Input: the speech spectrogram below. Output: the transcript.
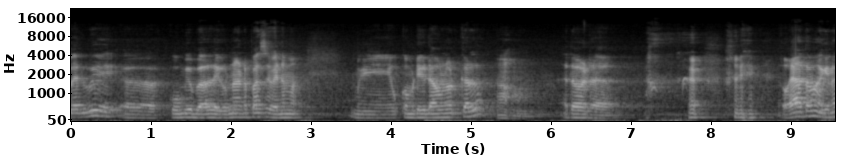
බැලුවේ කෝම්බිය බල්ල ඉවරුණට පස්ස වෙනම මේ ඔක්කොමටික ඩවන්ලෝඩ් කරලා. ආහා. එතවට ඔයා තම ගෙනත්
